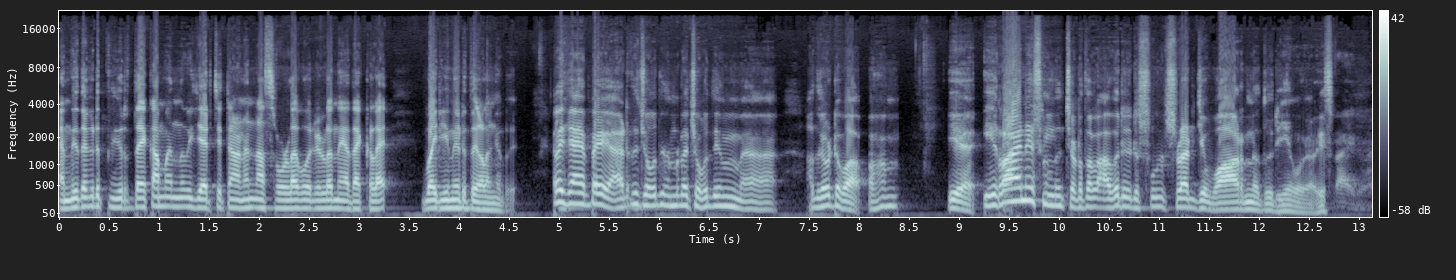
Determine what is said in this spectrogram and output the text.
എന്നാൽ ഇതങ്ങോട്ട് തീർത്തേക്കാമെന്ന് വിചാരിച്ചിട്ടാണ് നസ്രുള്ള പോലെയുള്ള നേതാക്കളെ വരിയിൽ നിന്ന് എടുത്ത് കളഞ്ഞത്. അല്ല ഞാൻ ഇപ്പം അടുത്ത ചോദ്യം നമ്മുടെ ചോദ്യം അതിലോട്ട് പോവാം. അപ്പം ഇറാനെ സംബന്ധിച്ചിടത്തോളം അവരൊരു ഫുൾ ഫ്ലഡ്ജ് വാറിന് തുരിയോ ഇസ്രായേലുമായിട്ട്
